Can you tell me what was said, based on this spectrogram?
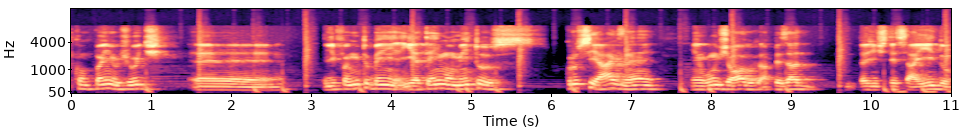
acompanho o Jude. É... Ele foi muito bem e até em momentos cruciais, né? Em alguns jogos, apesar da gente ter saído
